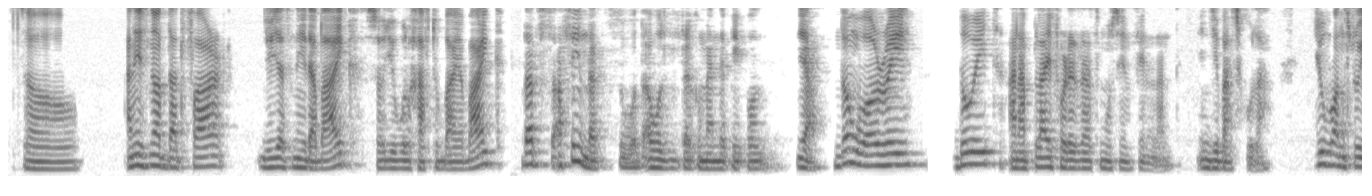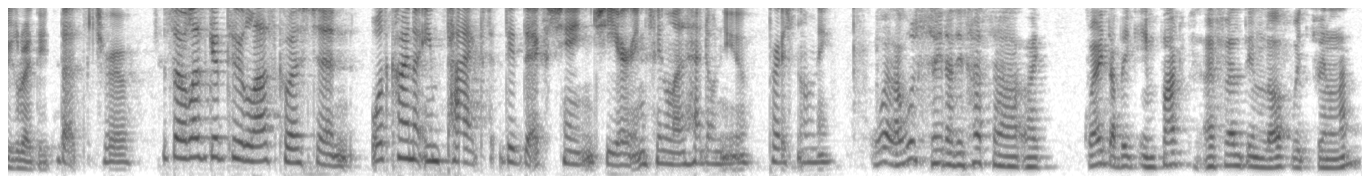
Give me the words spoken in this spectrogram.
So, and it's not that far. You just need a bike, so you will have to buy a bike. That's I think that's what I would recommend the people. Yeah, don't worry, do it and apply for Erasmus in Finland in Jyväskylä. You won't regret it. That's true. So let's get to the last question. What kind of impact did the exchange year in Finland had on you personally? Well, I would say that it has a like quite a big impact. I felt in love with Finland.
